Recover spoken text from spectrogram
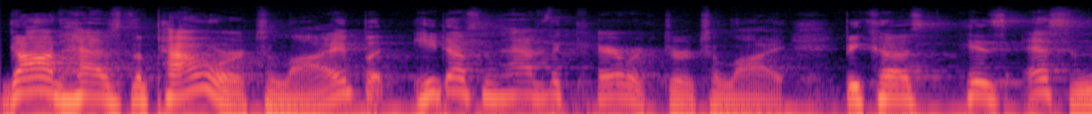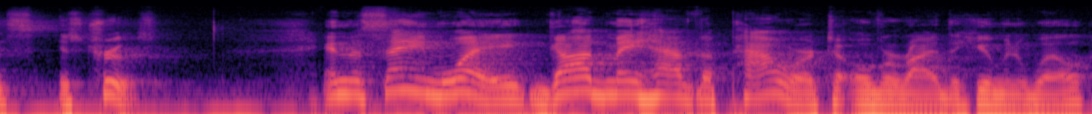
God has the power to lie, but he doesn't have the character to lie because his essence is truth. In the same way, God may have the power to override the human will,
